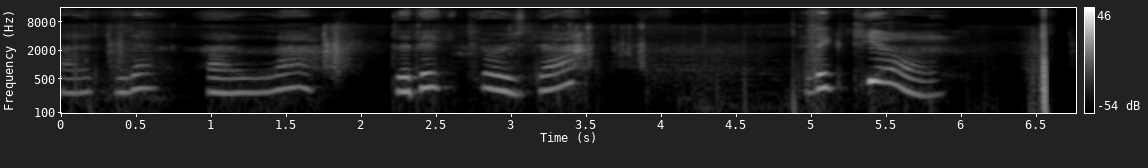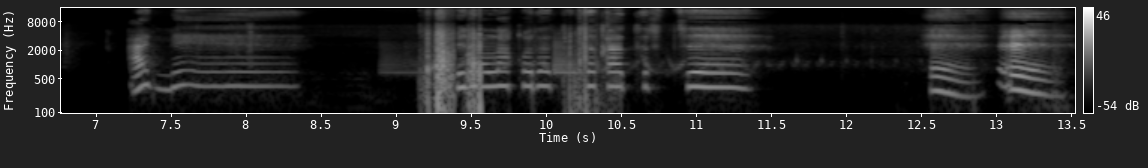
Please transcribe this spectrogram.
Allah Allah. Nereye gidiyoruz la? Nereye? Anne. Bir Allah konatını kaldırdı. E, e.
